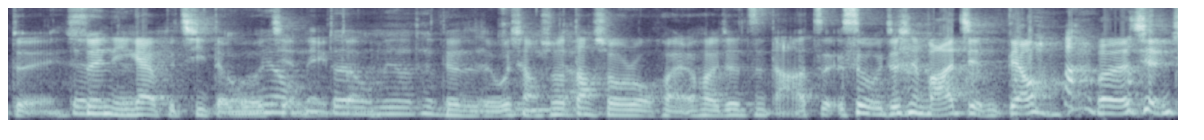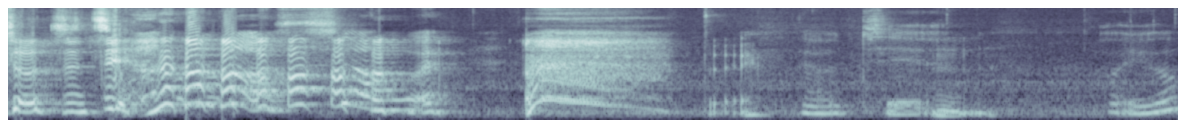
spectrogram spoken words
对，所以你应该不记得我有剪那段，对对对，我想说到时候如果坏的话就自打嘴，所以我就先把它剪掉，我的前车之鉴，好笑哎，对，了解，嗯，哎呦，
